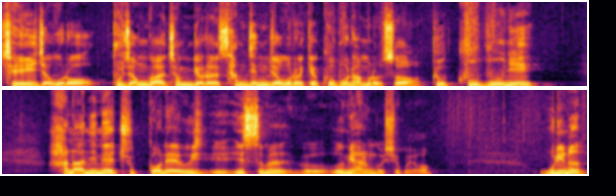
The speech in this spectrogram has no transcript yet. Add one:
제의적으로 부정과 정결을 상징적으로 이렇게 구분함으로써 그 구분이 하나님의 주권에 있음을 그 의미하는 것이고요. 우리는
